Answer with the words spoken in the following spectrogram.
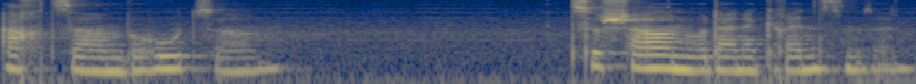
achtsam, behutsam, zu schauen, wo deine Grenzen sind.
